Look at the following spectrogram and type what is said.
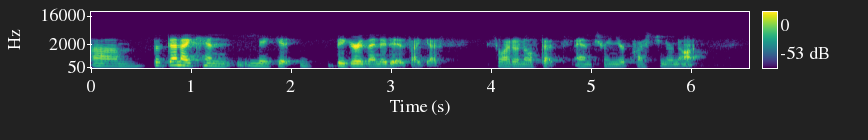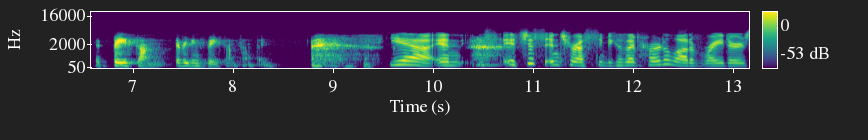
Um, but then I can make it bigger than it is, I guess. So I don't know if that's answering your question or not. It's based on everything's based on something. Yeah, and it's- just interesting because I've heard a lot of writers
